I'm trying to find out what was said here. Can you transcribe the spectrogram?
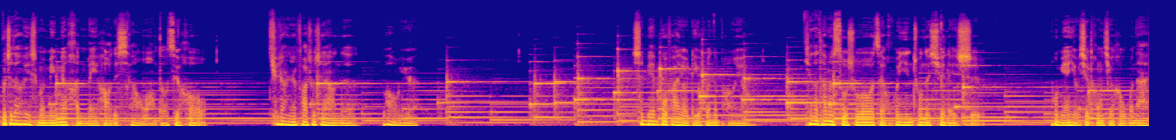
不知道为什么，明明很美好的向往，到最后，却让人发出这样的抱怨。身边不乏有离婚的朋友，听到他们诉说在婚姻中的血泪史，不免有些同情和无奈。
